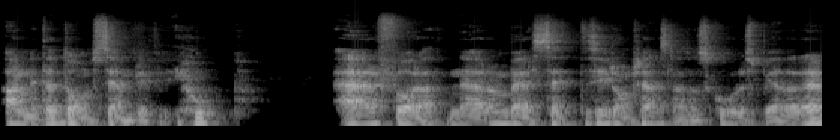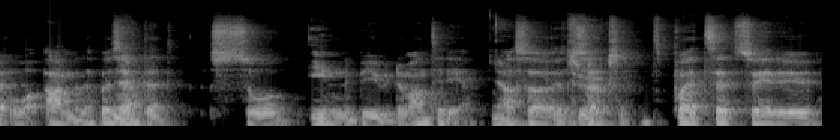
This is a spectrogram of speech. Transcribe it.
anledningen till att de sen blev ihop är för att när de väl sätter sig i de känslorna som skådespelare och använder på det Ja. sättet så inbjuder man till det. Ja, alltså, det. På ett sätt så är det ju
